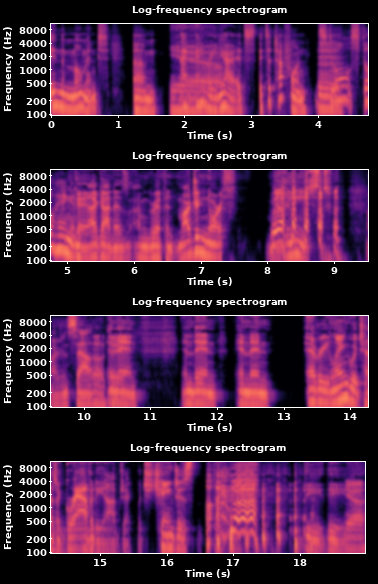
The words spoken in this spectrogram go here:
in the moment. Um, yeah. and Anyway, yeah, it's it's a tough one. Mm. Still still hanging. Okay, I got it. I'm Griffin. Margin north, margin east, margin south, Oh, and then, and then, and then every language has a gravity object, which changes the the yeah.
